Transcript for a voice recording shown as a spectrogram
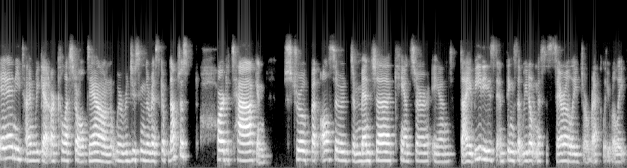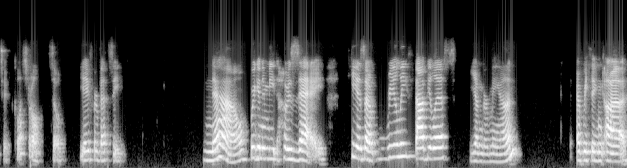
anytime we get our cholesterol down, we're reducing the risk of not just heart attack and stroke, but also dementia, cancer, and diabetes, and things that we don't necessarily directly relate to cholesterol. So, yay for Betsy. Now we're going to meet Jose. He is a really fabulous younger man. Everything uh,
